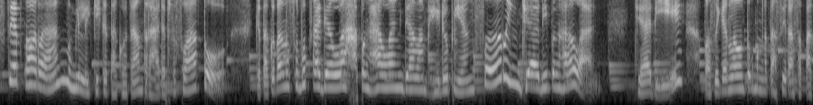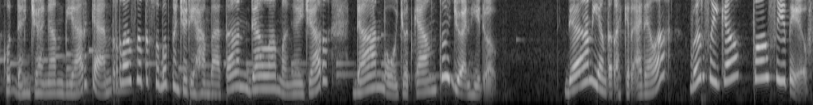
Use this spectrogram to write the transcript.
Setiap orang memiliki ketakutan terhadap sesuatu. Ketakutan tersebut adalah penghalang dalam hidup yang sering jadi penghalang. Jadi, pastikanlah untuk mengatasi rasa takut dan jangan biarkan rasa tersebut menjadi hambatan dalam mengejar dan mewujudkan tujuan hidup. Dan yang terakhir adalah bersikap positif.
